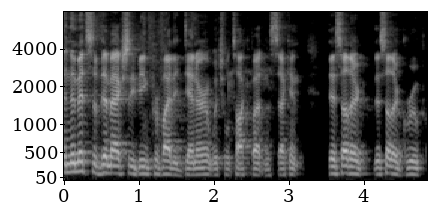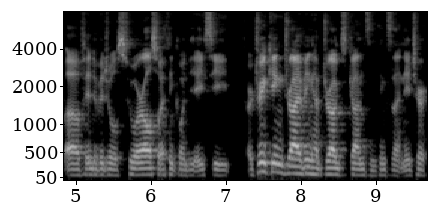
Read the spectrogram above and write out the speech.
in the midst of them actually being provided dinner, which we'll talk about in a second, this other this other group of individuals who are also, I think, going to AC are drinking, driving, have drugs, guns, and things of that nature.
